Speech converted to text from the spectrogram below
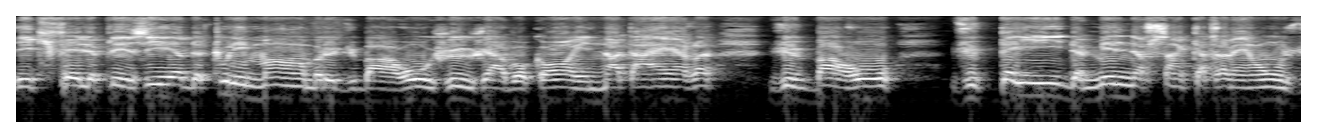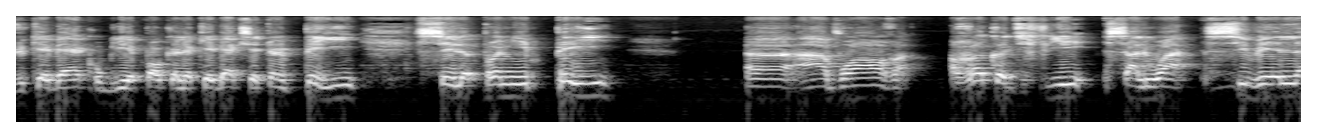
et qui fait le plaisir de tous les membres du barreau, juges, avocats et notaires du barreau du pays de 1991 du Québec. Oubliez pas que le Québec, c'est un pays, c'est le premier pays euh, à avoir recodifié sa loi civile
